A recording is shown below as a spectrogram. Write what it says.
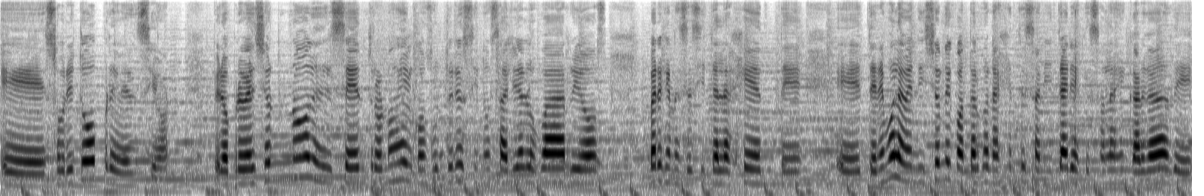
eh, sobre todo prevención, pero prevención no desde el centro, no desde el consultorio, sino salir a los barrios, ver qué necesita la gente. Eh, tenemos la bendición de contar con agentes sanitarias que son las encargadas de,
